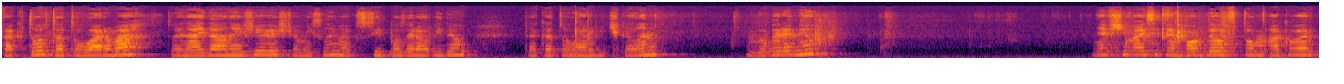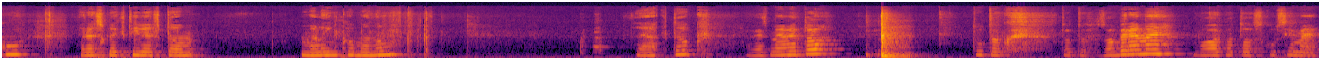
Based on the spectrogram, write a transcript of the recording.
takto, táto larva, to je najideálnejšie, vieš čo myslím, ak si pozeral video, takáto larvička len. Zoberiem ju. Nevšímaj si ten bordel v tom akvárku, respektíve v tom malinkom onom. Takto. Vezmeme to. Tuto, toto zoberieme. Voľako to skúsime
